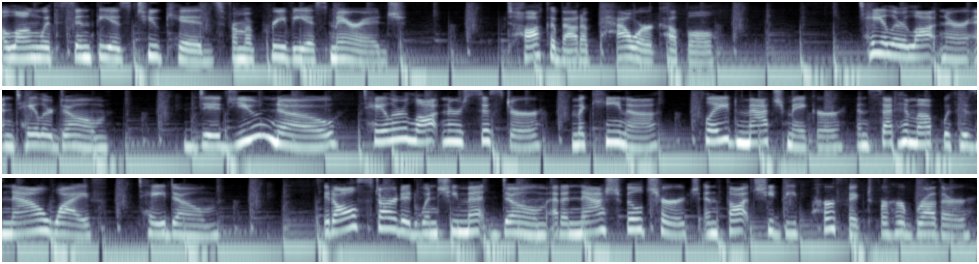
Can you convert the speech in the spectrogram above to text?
along with Cynthia's two kids from a previous marriage. Talk about a power couple. Taylor Lautner and Taylor Dome. Did you know Taylor Lautner's sister, Makena, played matchmaker and set him up with his now wife, Tay Dome? It all started when she met Dome at a Nashville church and thought she'd be perfect for her brother.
